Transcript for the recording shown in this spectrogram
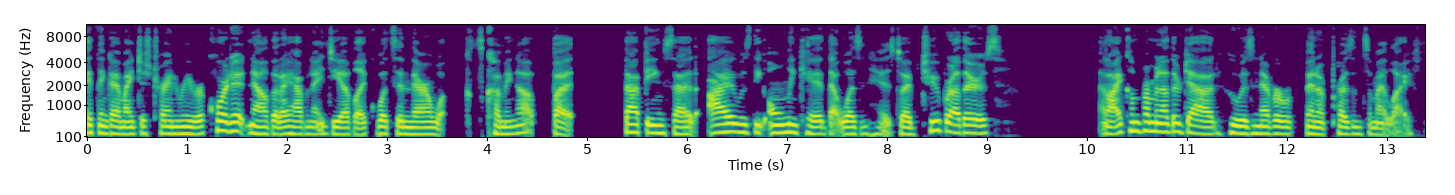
I think I might just try and re record it now that I have an idea of like what's in there and what's coming up. But that being said, I was the only kid that wasn't his. So I have two brothers and I come from another dad who has never been a presence in my life.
